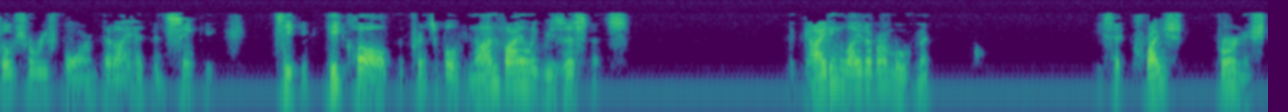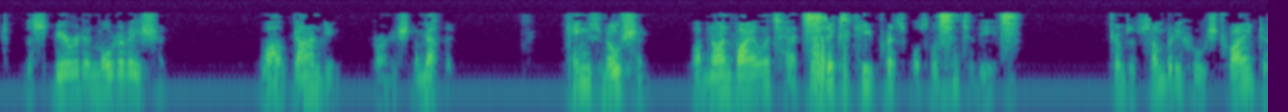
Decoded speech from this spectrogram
social reform that I had been seeking. seeking. He called the principle of nonviolent resistance the guiding light of our movement. He said Christ furnished the spirit and motivation, while Gandhi furnished the method. King's notion of nonviolence had six key principles. Listen to these. In terms of somebody who's trying to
